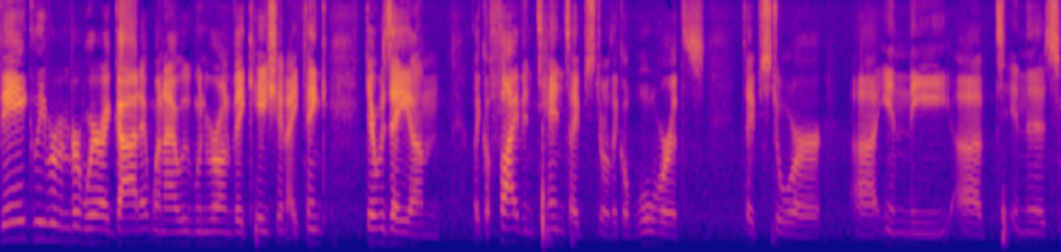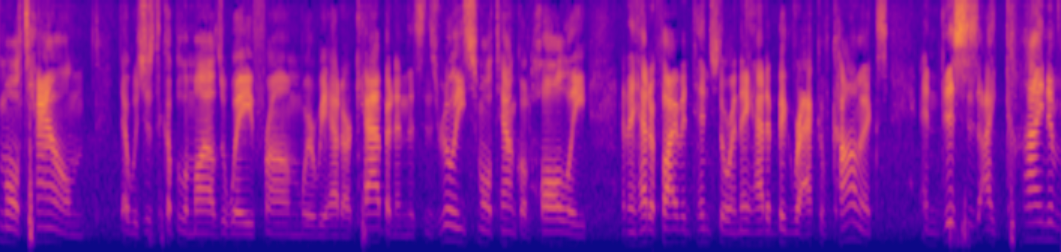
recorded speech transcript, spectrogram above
vaguely remember where I got it when I was when we were on vacation. I think there was a um like a five and ten type store, like a Woolworths type store uh, in the uh, t- in the small town that was just a couple of miles away from where we had our cabin. And this this really small town called Hawley, and they had a five and ten store, and they had a big rack of comics. And this is I kind of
